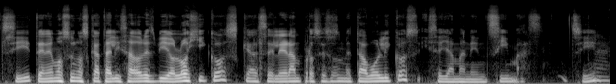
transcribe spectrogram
sí, tenemos unos catalizadores biológicos que aceleran procesos metabólicos y se llaman enzimas, ¿sí? Claro.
